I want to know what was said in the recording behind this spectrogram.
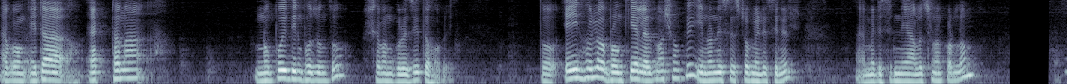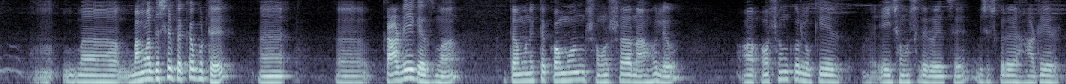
এবং এটা একটানা নব্বই দিন পর্যন্ত সেবন করে যেতে হবে। তো এই হলো ব্রঙ্কিয়াল অ্যাজমার সঙ্গে ইউনানি সিস্টেম মেডিসিনের মেডিসিন নিয়ে আলোচনা করলাম। বাংলাদেশের প্রেক্ষাপটে কার্ডিয়াক অ্যাজমা তেমন একটা কমন সমস্যা না হলেও অসংখ্য লোকের এই সমস্যাটি রয়েছে। বিশেষ করে হার্টের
